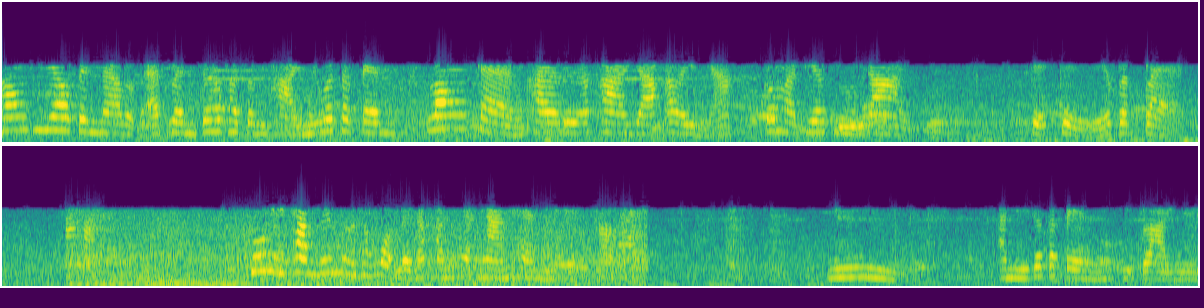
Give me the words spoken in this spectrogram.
ท่องเที่ยวเป็นแนวแบบแอดเวนเจอร์ผจญภัยไม่ว่าจะเป็นล่องแก่งพายเรือคายักอะไรอย่างเงี้ย ก็มาเที่ยวที่นี่ได้ เก๋ๆแปลกๆค่ะช่วงนี้ทำด้วยมือทั้งหมดเลยนะคะงานแฮนด์เมดค่ะนี่ อันนี้ก็จะเป็นอีกลายหนึง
